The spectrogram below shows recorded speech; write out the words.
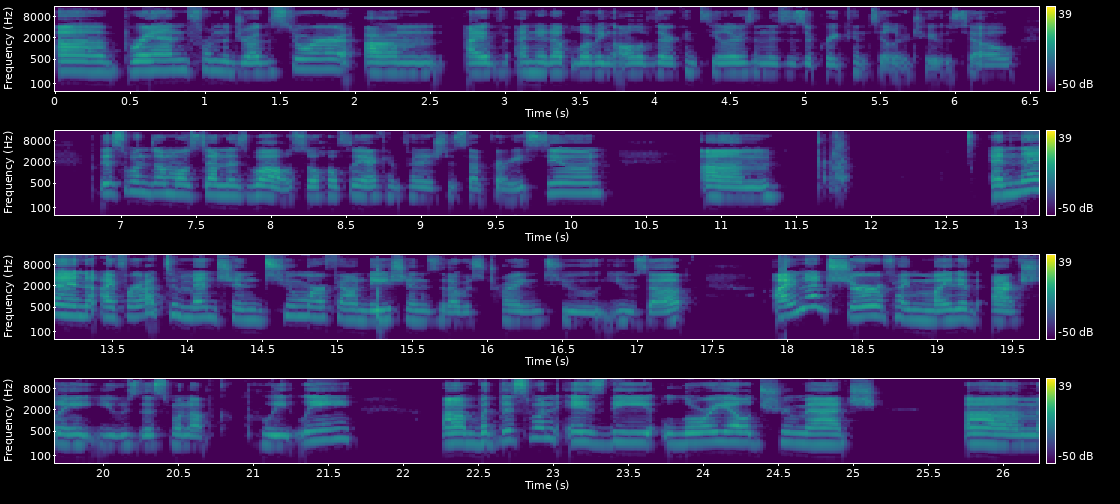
uh, brand from the drugstore. Um, I've ended up loving all of their concealers, and this is a great concealer too. So this one's almost done as well. So hopefully I can finish this up very soon. Um, and then I forgot to mention two more foundations that I was trying to use up. I'm not sure if I might have actually used this one up completely. Um, but this one is the L'Oreal True Match um,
